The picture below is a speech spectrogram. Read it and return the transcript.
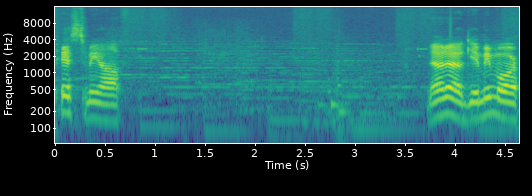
Pissed me off. No, no, give me more.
